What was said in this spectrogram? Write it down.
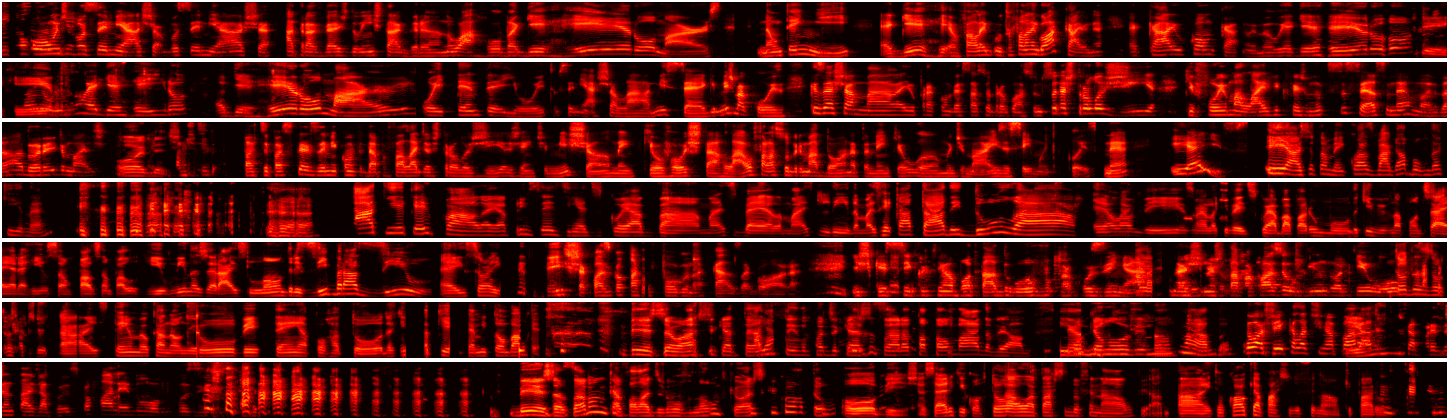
Então, onde você me acha? Você me acha através do Instagram, no arroba guerreiromars. Não tem I, é guerreiro. Eu, falo, eu tô falando igual a Caio, né? É Caio com K. Não, meu é guerreiro. Guerreiro. Não, não é guerreiro. É Guerreiro Mar 88. Você me acha lá, me segue, mesma coisa. Quiser chamar eu pra conversar sobre algum assunto, sobre astrologia, que foi uma live que fez muito sucesso, né, mano? Ah, adorei demais. Oi, bicho. Participar- se quiser me convidar para falar de astrologia, gente, me chamem, que eu vou estar lá. Ou falar sobre Madonna também, que eu amo demais e sei muita coisa, né? E é isso. E acha também com as vagabundas aqui, né? Aqui quem fala é a princesinha de Cuiabá, mais bela, mais linda, mais recatada e do lar. Ela mesma, ela que veio de Cuiabá para o mundo, que vive na ponte aérea Rio, São Paulo, São Paulo, Rio, Minas Gerais, Londres e Brasil. É isso aí. Bicha, quase que eu taco fogo na casa agora. Esqueci que eu tinha botado o ovo para cozinhar. Imagina, já tava quase ouvindo aqui o ovo. Todas as outras digitais, tem o meu canal no YouTube, tem a porra toda. Quem aqui quer me tombar o quê? Bicho, eu acho que até Ai, no fim do podcast a senhora tá tombada, viado. Porque eu não ouvi mais nada. Eu achei que ela tinha parado de se apresentar já, por isso que eu falei do ovo cozido. Bicho, a senhora não quer falar de novo, não? Porque eu acho que cortou. Ô, bicho, sério que cortou? Ah, a parte do final, viado. Ah, então qual que é a parte do final que parou?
